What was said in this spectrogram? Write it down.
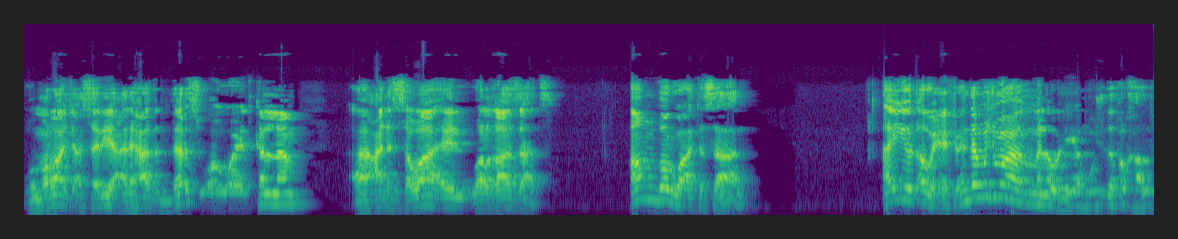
ومراجعة سريعة لهذا الدرس وهو يتكلم آه، عن السوائل والغازات. انظر وأتساءل. أي الأوعية؟ في عندنا مجموعة من الأوعية موجودة في الخلف.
